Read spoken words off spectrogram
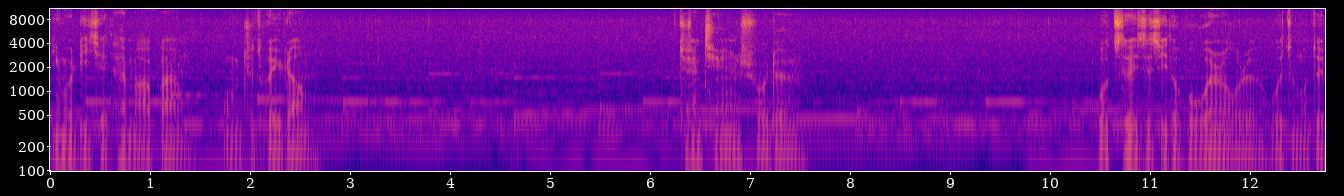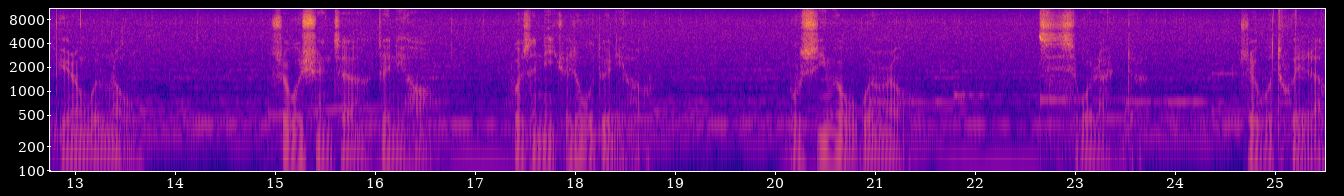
因为理解太麻烦，我们就退让。就像前人说的：“我对自己都不温柔了，我怎么对别人温柔？”所以我选择对你好，或者你觉得我对你好，不是因为我温柔，只是我懒得，所以我退让。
